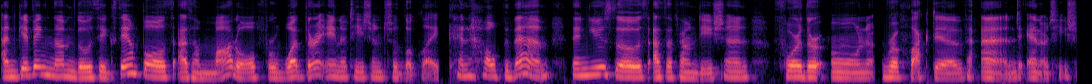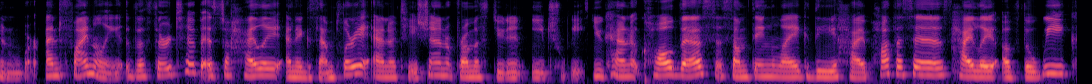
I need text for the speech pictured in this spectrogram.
and giving them those examples as a model model for what their annotation should look like can help them then use those as a foundation for their own reflective and annotation work. And finally, the third tip is to highlight an exemplary annotation from a student each week. You can call this something like the hypothesis highlight of the week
